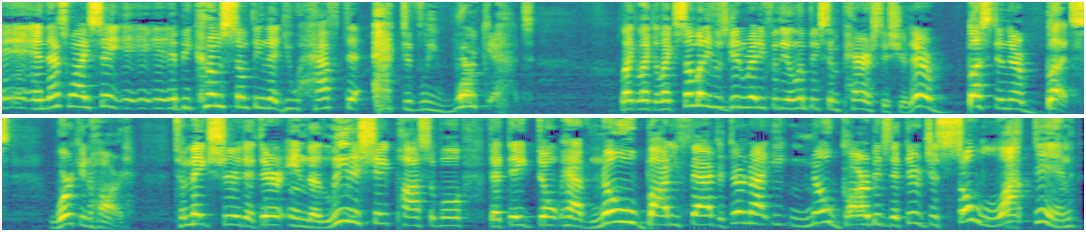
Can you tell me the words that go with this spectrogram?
And that's why I say it becomes something that you have to actively work at. Like, like, like somebody who's getting ready for the Olympics in Paris this year. They're busting their butts, working hard to make sure that they're in the leanest shape possible, that they don't have no body fat, that they're not eating no garbage, that they're just so locked in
